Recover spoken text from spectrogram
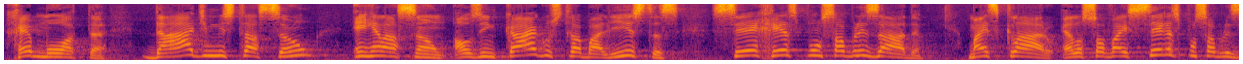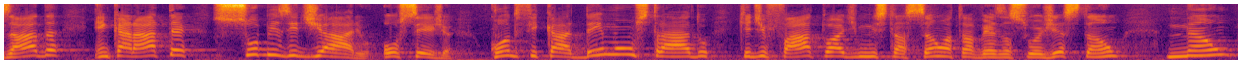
remota da administração em relação aos encargos trabalhistas ser responsabilizada. Mas, claro, ela só vai ser responsabilizada em caráter subsidiário, ou seja, quando ficar demonstrado que de fato a administração, através da sua gestão, não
